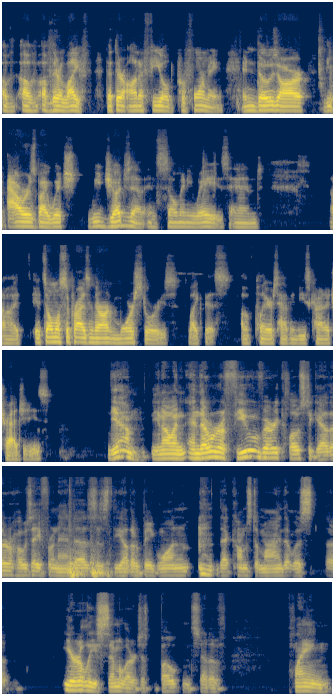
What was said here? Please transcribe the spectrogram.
of of of their life that they're on a field performing. And those are the hours by which we judge them in so many ways. And uh, it, it's almost surprising there aren't more stories like this of players having these kind of tragedies. Yeah, you know, and and there were a few very close together. Jose Fernandez is the other big one that comes to mind. That was uh, eerily similar, just boat instead of plane.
